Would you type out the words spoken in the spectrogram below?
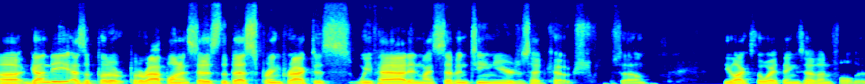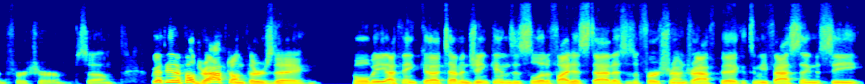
Uh, Gundy, as a put a put a wrap on it, said it's the best spring practice we've had in my 17 years as head coach. So he likes the way things have unfolded for sure. So we got the NFL draft on Thursday. Colby, I think uh, Teven Jenkins has solidified his status as a first round draft pick. It's gonna be fascinating to see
